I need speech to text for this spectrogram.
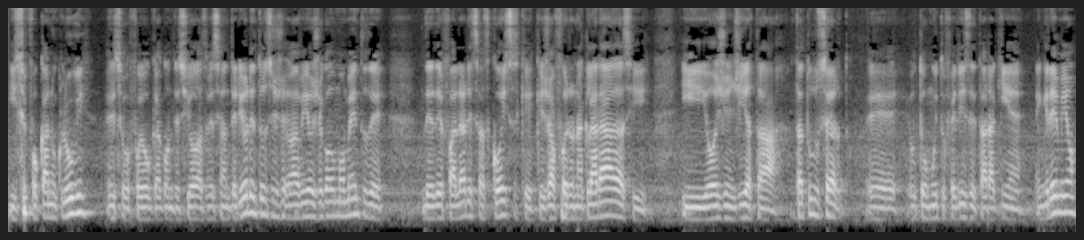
y se focar no clube. Eso fue lo que aconteció las veces anteriores. Entonces había llegado un momento de, de, de falar esas cosas que, que já foram aclaradas e, e hoje em dia está tá tudo certo. É, eu estou muito feliz de estar aqui em, em Grêmio.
